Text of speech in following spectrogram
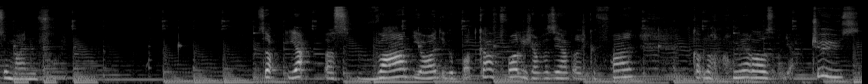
zu meinen Freunden. So, ja, das war die heutige Podcast-Folge. Ich hoffe, sie hat euch gefallen. Es kommt noch mehr raus und ja, tschüss.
